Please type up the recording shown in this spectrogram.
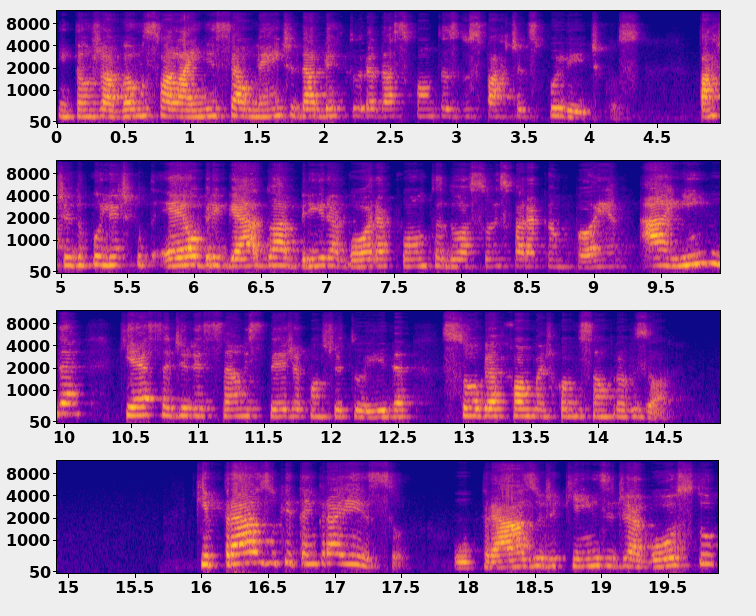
Então já vamos falar inicialmente da abertura das contas dos partidos políticos. Partido político é obrigado a abrir agora a conta doações para a campanha, ainda que essa direção esteja constituída sob a forma de comissão provisória. Que prazo que tem para isso? O prazo de 15 de agosto,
